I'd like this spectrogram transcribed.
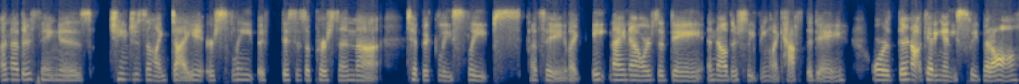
Another thing is changes in like diet or sleep if this is a person that typically sleeps let's say like eight nine hours a day and now they're sleeping like half the day or they're not getting any sleep at all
